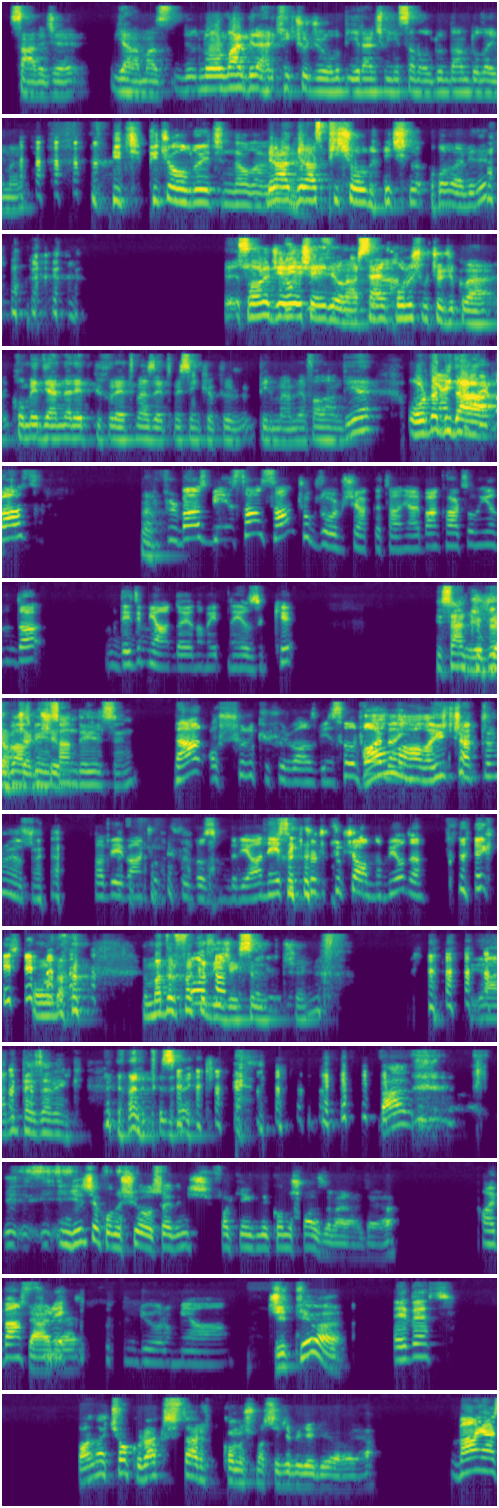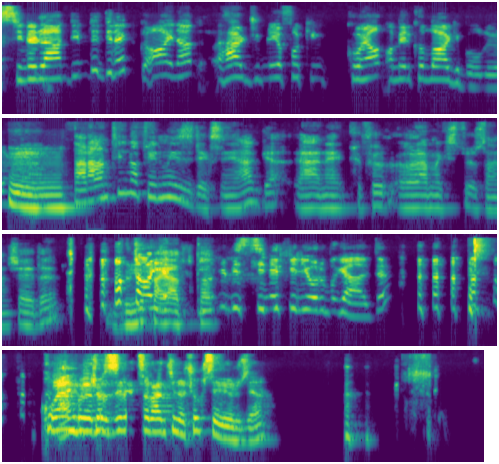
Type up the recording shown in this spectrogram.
sadece yaramaz normal bir erkek çocuğu olup iğrenç bir insan olduğundan dolayı mı? piç, piç olduğu için de olabilir. Biraz yani. biraz piş olduğu için olabilir. E, Sonra Jerry'e şey diyorlar. ya. Sen konuş bu çocukla. Komedyenler hep küfür etmez etmesin küfür bilmem ne falan diye. Orada Yani bir daha küfürbaz, bir insansan çok zor bir şey hakikaten. Yani ben Kartal'ın yanında dedim yani dayanamayıp ne yazık ki. Ki sen Yok, küfürbaz bir bir şey insan değilsin. Ben aşırı küfürbaz bir insanım. Var ben. Allah Allah hiç çaktırmıyorsun. Tabii ben çok küfürbazımdır ya. Neyse ki çocuk Türkçe anlamıyor da. ondan motherfucker Oradan diyeceksin şey. Yani pezevenk. Yani pezevenk. Ben İngilizce konuşuyor olsaydım hiç fucking'li konuşmazdım herhalde ya. Ay ben Yani sürekli diyorum ya. ciddi mi? Evet. Bana çok rockstar konuşması gibi geliyor o ya. Ben yani sinirlendiğimde direkt aynen her cümleye fucking koyan Amerikalılar gibi oluyorum ya. Hmm. Tarantino filmi izleyeceksin ya. Yani küfür öğrenmek istiyorsan şeyde günlük hayatta. yeni bir sinefil yorumu geldi. Coen Brothers'ı ve Tarantino çok seviyoruz ya.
